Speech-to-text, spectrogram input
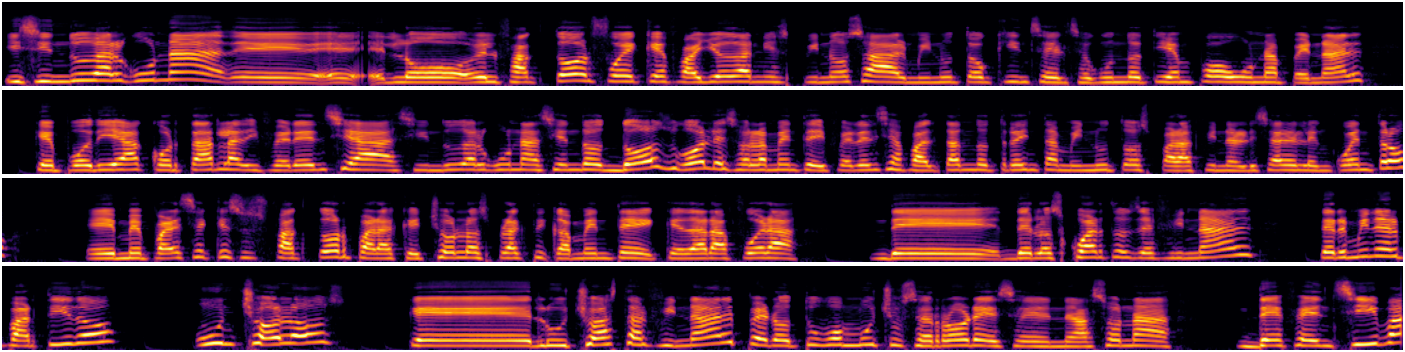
y sin duda alguna eh, eh, el factor fue que falló Dani Espinosa al minuto 15 del segundo tiempo una penal que podía cortar la diferencia sin duda alguna haciendo dos goles solamente diferencia faltando 30 minutos para finalizar el encuentro. Eh, me parece que eso es factor para que Cholos prácticamente quedara fuera de, de los cuartos de final. Termina el partido, un Cholos que luchó hasta el final, pero tuvo muchos errores en la zona defensiva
